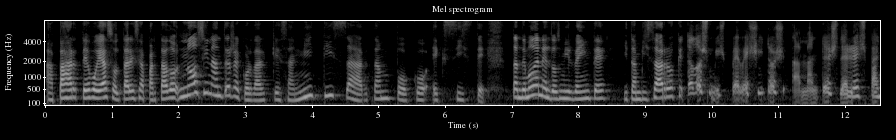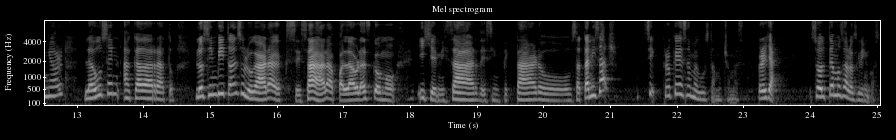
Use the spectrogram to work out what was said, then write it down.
aparte, voy a soltar ese apartado, no sin antes recordar que sanitizar tampoco existe. Tan de moda en el 2020 y tan bizarro que todos mis bebecitos amantes del español la usen a cada rato. Los invito en su lugar a accesar a palabras como higienizar, desinfectar o satanizar. Sí, creo que esa me gusta mucho más. Pero ya, soltemos a los gringos.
